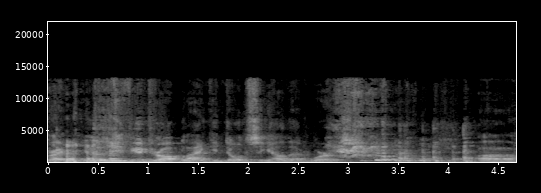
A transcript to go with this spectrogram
Right? You know, if you draw a blank, you don't see how that works. Uh,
